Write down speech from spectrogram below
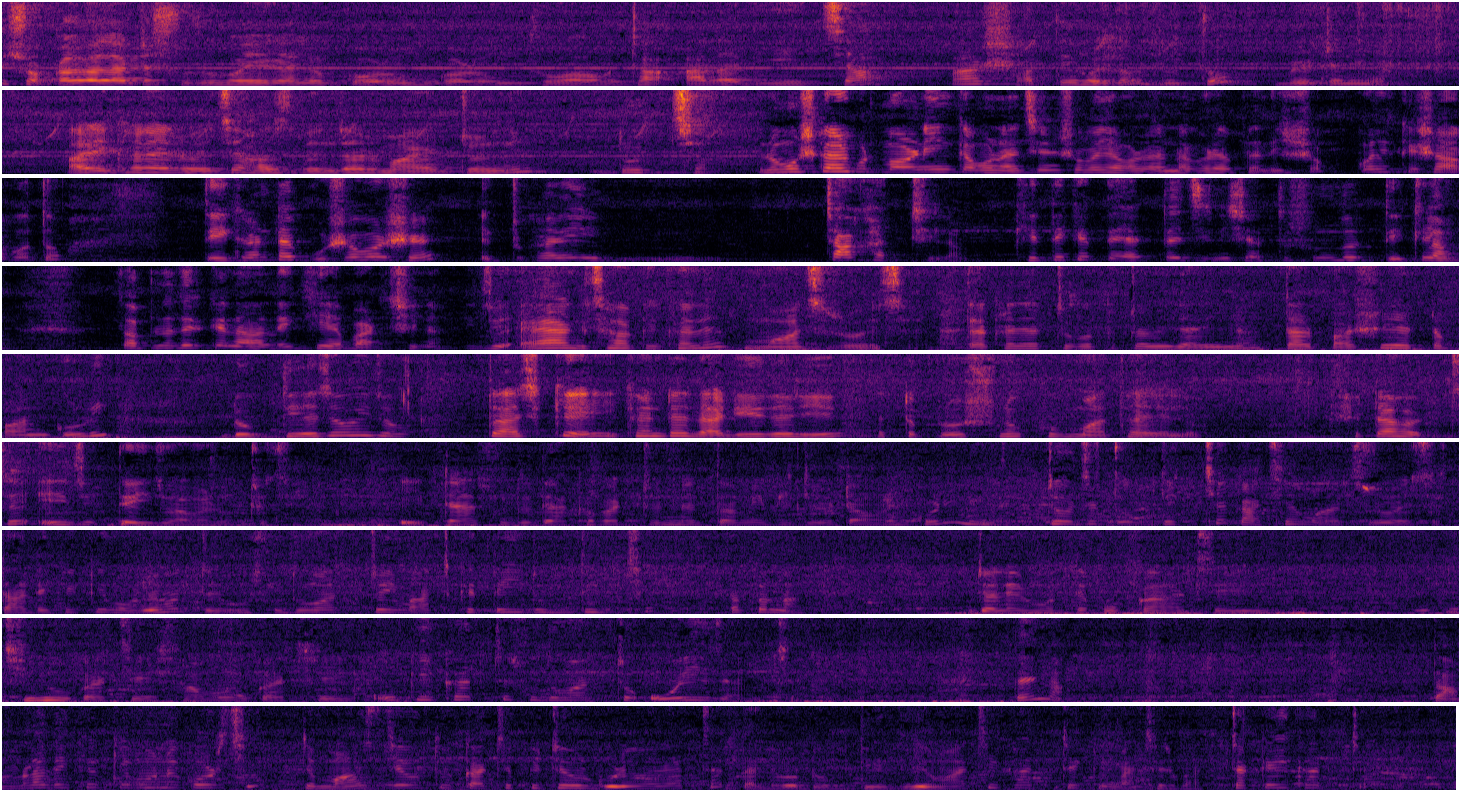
তো সকালবেলাটা শুরু হয়ে গেল গরম গরম ধোয়া ওঠা, আদা দিয়ে চা আর সাথে হলো দুটো ব্রিটানিয়া। আর এখানে রয়েছে হাজবেন্ড আর মায়ের জন্য দুধ চা। নমস্কার গুড মর্নিং কেমন আছেন সবাই? আমার রান্নাঘরে আপনাদের সকলকে স্বাগত। তো এইখানটায় বসে বসে একটুখানি চা খাচ্ছিলাম। খেতে খেতে একটা জিনিস এত সুন্দর দেখলাম তো আপনাদেরকে না দেখিয়ে পারছি না। যে এক ঝাঁক এখানে মাছ রয়েছে। দেখা যাচ্ছে কতটা আমি জানি না। তার পাশেই একটা পানকুড়ি ডুব দিয়েছে ওই যে তো আজকে এখানটায় দাঁড়িয়ে দাঁড়িয়ে একটা প্রশ্ন খুব মাথায় এলো। সেটা হচ্ছে, এই যে এই যে আবার উঠেছে। এইটা শুধু দেখাবার জন্য তো আমি ভিডিওটা অন করিনি। তো যে ডুব দিচ্ছে, কাছে মাছ রয়েছে। তা দেখে কি মনে হচ্ছে? ও শুধুমাত্র এই মাছ খেতেই ডুব দিচ্ছে? তা তো না। জলের মধ্যে পোকা আছে ঝিনুক আছে, শামুক আছে, ও কি খাচ্ছে? শুধুমাত্র ওই জানছে। তাই না? তো আমরা দেখে কি মনে করছি? যে মাছ যেহেতু কাছে পিঠে ওর ঘুরে বেড়াচ্ছে, তাহলে ও ডুব দিয়ে দিয়ে মাছই খাচ্ছে কি মাছের বাচ্চাকেই খাচ্ছে?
